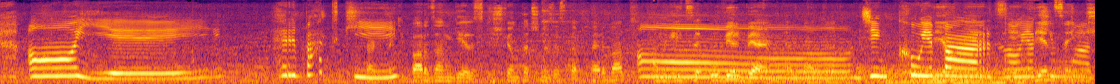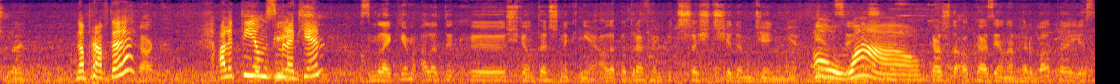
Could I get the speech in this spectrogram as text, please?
Ojej. Herbatki. Tak, taki bardzo angielski, świąteczny zestaw herbat. Anglicy uwielbiają herbatę. Dziękuję Piją bardzo. jej Jaki więcej niż my. Naprawdę? Tak. Ale piją Po z pięć mlekiem? Z mlekiem, ale tych y, świątecznych nie, ale potrafią pić 6-7 dziennie. O, Więcej wow. niż my. Każda okazja na herbatę jest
